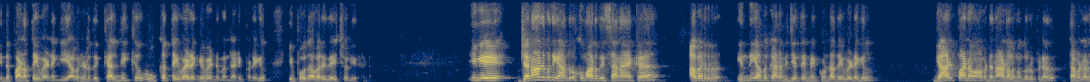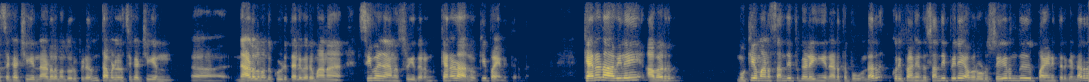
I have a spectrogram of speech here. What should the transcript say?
இந்த பணத்தை வழங்கி அவர்களது கல்விக்கு ஊக்கத்தை வழங்க வேண்டும் என்ற அடிப்படையில் இப்போது அவர் இதை சொல்லியிருக்கிறார். இங்கே ஜனாதிபதி அனுர்குமார் திசாநாயக்க அவர் இந்தியாவுக்கான விஜயத்தை மேற்கொண்ட அதே வேளையில் யாழ்ப்பாண மாவட்ட நாடாளுமன்ற உறுப்பினர் தமிழரசு கட்சியின் நாடாளுமன்ற உறுப்பினரும் தமிழரசு கட்சியின் நாடாளுமன்ற குழு தலைவருமான சிவஞான ஸ்ரீதரன் கனடா நோக்கி பயணித்திருந்தார். கனடாவிலே அவர் முக்கியமான சந்திப்புகளை இங்கே நடத்தப் போகின்றார். குறிப்பாக இந்த சந்திப்பிலே அவரோடு சேர்ந்து பயணித்திருக்கின்றார்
